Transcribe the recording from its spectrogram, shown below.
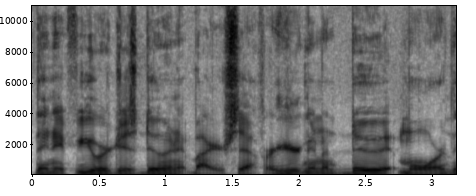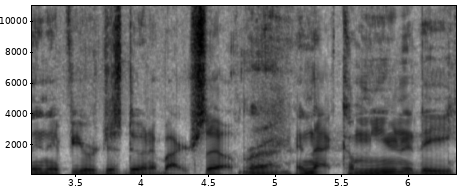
than if you were just doing it by yourself or you're going to do it more than if you were just doing it by yourself Right. and that community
